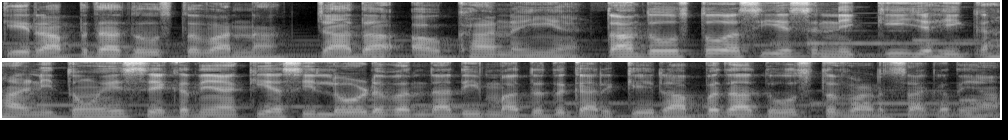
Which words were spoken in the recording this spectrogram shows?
ਕਿ ਰੱਬ ਦਾ ਦੋਸਤ ਬਣਨਾ ਜ਼ਿਆਦਾ ਔਖਾ ਨਹੀਂ ਹੈ। ਤਾਂ ਦੋਸਤੋ, ਅਸੀਂ ਇਸ ਨਿੱਕੀ ਜਿਹੀ ਕਹਾਣੀ ਤੋਂ ਇਹ ਸਿੱਖਦੇ ਹਾਂ ਕਿ ਅਸੀਂ ਲੋੜਵੰਦਾਂ ਦੀ ਮਦਦ ਕਰਕੇ ਰੱਬ ਦਾ ਦੋਸਤ ਬਣ ਸਕਦੇ ਹਾਂ।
